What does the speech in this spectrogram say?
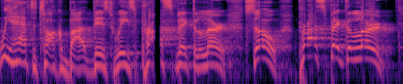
we have to talk about this week's prospect alert. So, prospect alert.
